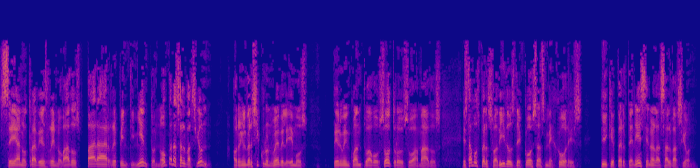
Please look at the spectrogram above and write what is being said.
sean otra vez renovados para arrepentimiento, no para salvación. Ahora en el versículo nueve leemos Pero en cuanto a vosotros, oh amados, estamos persuadidos de cosas mejores y que pertenecen a la salvación.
